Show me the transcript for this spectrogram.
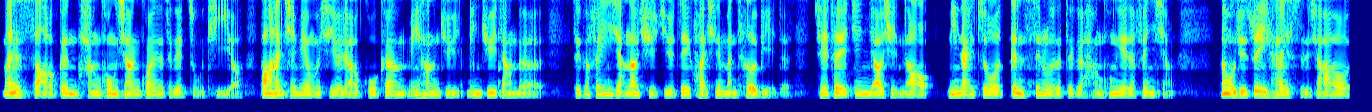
蛮少跟航空相关的这个主题哦，包含前面我们其实有聊过跟民航局林局长的这个分享，那其实这一块其实蛮特别的，所以特意今天邀请到你来做更深入的这个航空业的分享。那我觉得最一开始想要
